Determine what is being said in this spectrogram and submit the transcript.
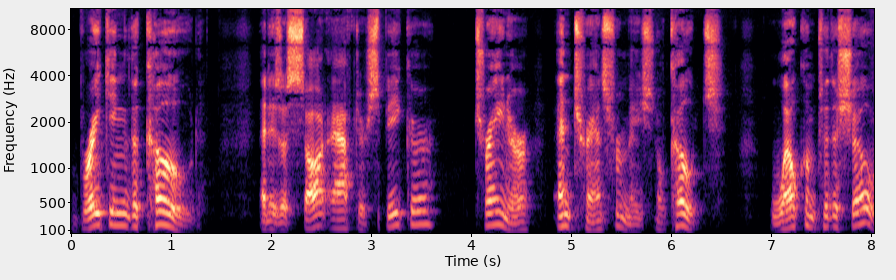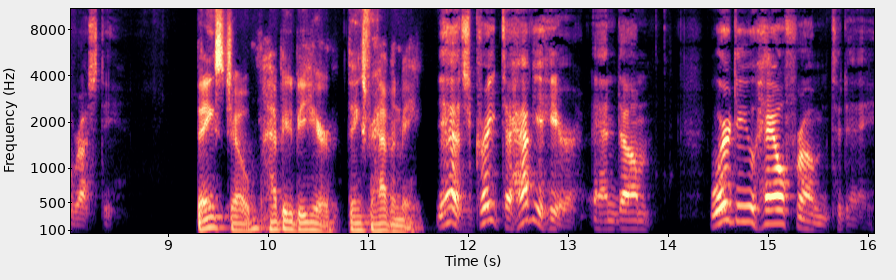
Breaking the Code, and is a sought after speaker, trainer, and transformational coach. Welcome to the show, Rusty. Thanks, Joe. Happy to be here. Thanks for having me. Yeah, it's great to have you here. And um, where do you hail from today?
